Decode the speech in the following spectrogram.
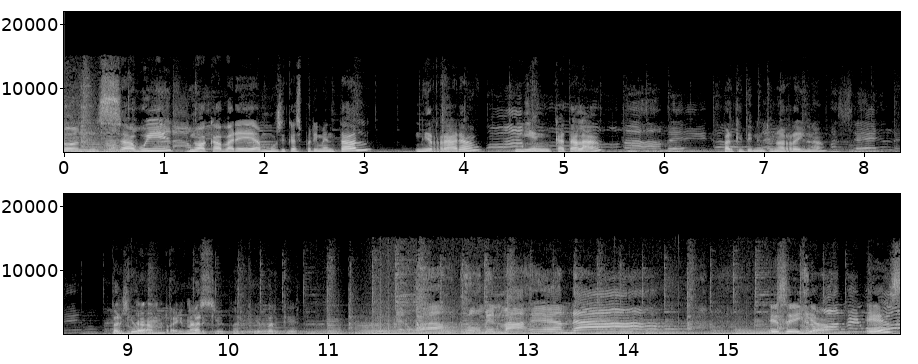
Doncs avui no acabaré amb música experimental, ni rara, ni en català, perquè tenim una reina. Doncs que amb reines. Per què, per què, per què? És ella. És...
